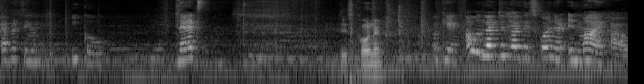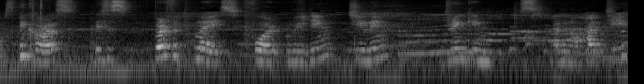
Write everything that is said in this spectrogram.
Everything eco. Next. This corner. Okay, I would like to have this corner in my house because this is perfect place for reading, chilling, drinking, I don't know, hot tea,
